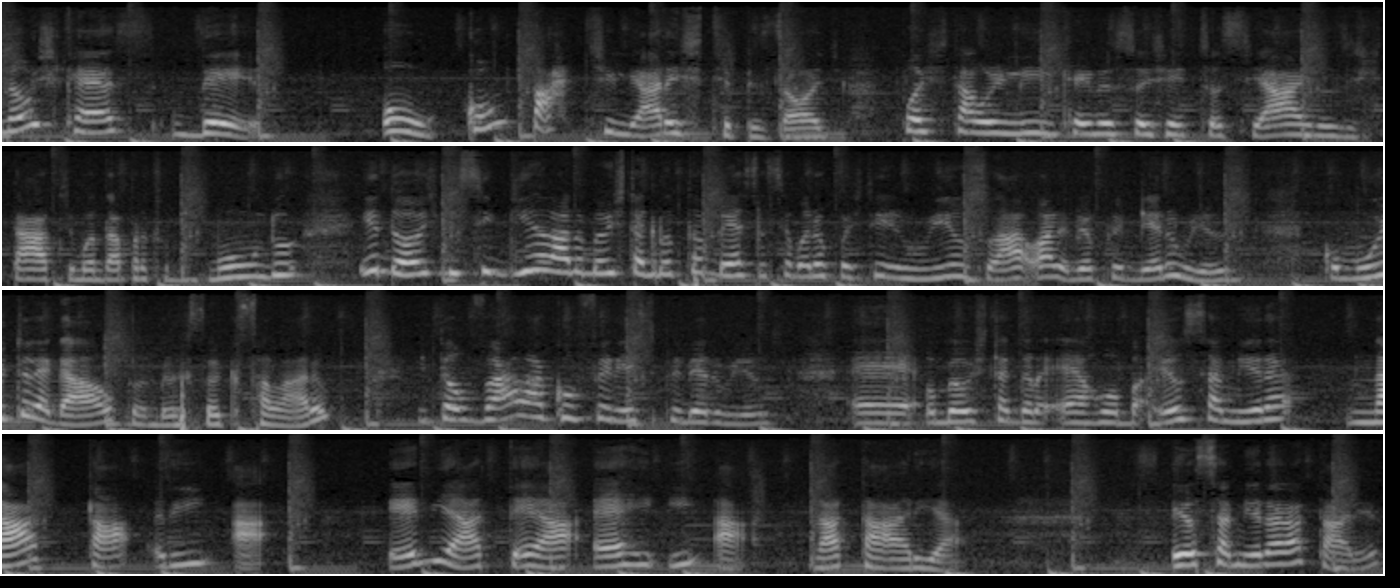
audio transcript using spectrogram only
Não esquece de um compartilhar este episódio, postar o link aí nas suas redes sociais, nos status, mandar para todo mundo. E dois, me seguir lá no meu Instagram também. Essa semana eu postei um Reels lá. Olha, meu primeiro Reels. Ficou muito legal, pelo menos foi o que falaram. Então vai lá conferir esse primeiro Reels. É, o meu Instagram é arroba nataria. Nataria. Eu, Samira Natália.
